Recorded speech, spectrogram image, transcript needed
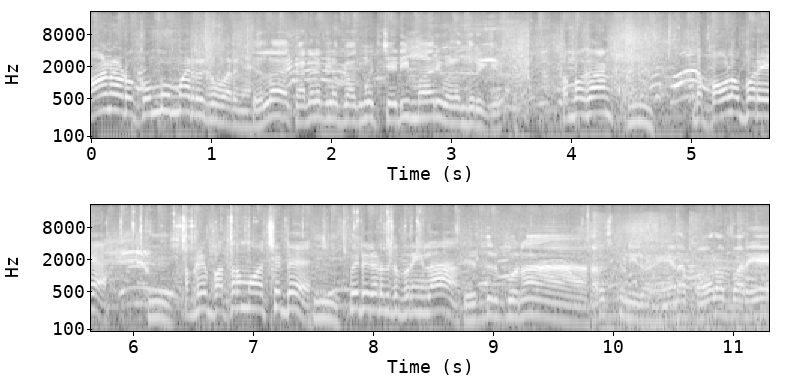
மானோட கொம்பு மாதிரி இருக்கு பாருங்க. இதெல்லாம் கடலுக்குள்ள பார்க்கும்போது செடி மாதிரி வளர்ந்துருக்கு. அம்பகான் இந்த பவளப்பாறைய அப்படியே பத்திரமா வச்சுட்டு வீட்டுக்கு எடுத்துட்டு போறீங்களா? எடுத்துகிட்டு போனால் அரெஸ்ட் பண்ணிடுவாங்க. ஏன்னா பவளப்பாறையே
